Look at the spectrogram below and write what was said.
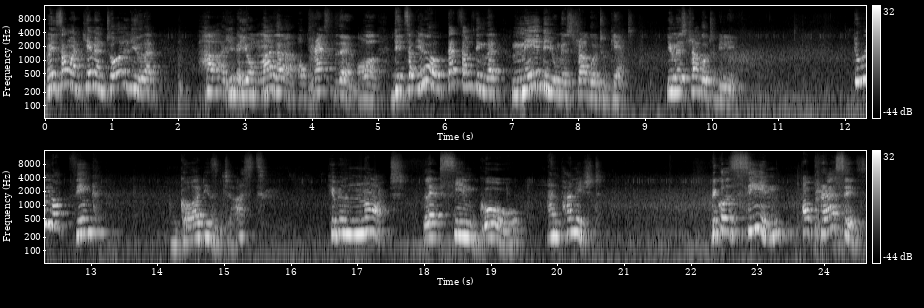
When someone came and told you that uh, your mother oppressed them or did so, you know, that's something that maybe you may struggle to get. You may struggle to believe. Do we not think God is just? He will not let sin go unpunished. Because sin oppresses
